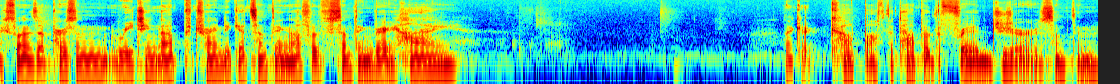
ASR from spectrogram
next one is a person reaching up, trying to get something off of something very high. like a cup off the top of the fridge or something.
